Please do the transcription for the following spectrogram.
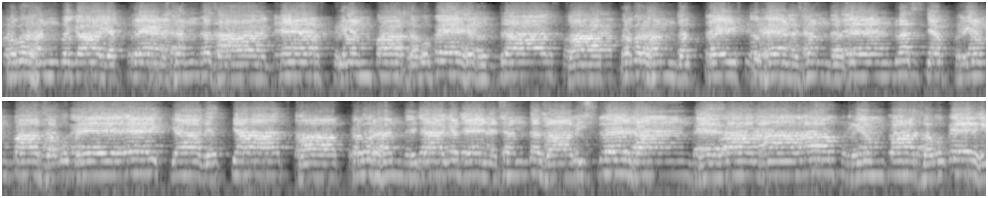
प्रबृहन्तु गायत्रेण छन्दसाज्ञः प्रियम् पाशमुपेह रुद्रा स्वा प्रबृहन्तत्रैष्टुभेन छन्दसेन्द्रस्य प्रियम् स्वा प्रबृहन्तु जागतेन छन्दसा विश्वेषाम् देवानाम् प्रियम् पाशमुपेहि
